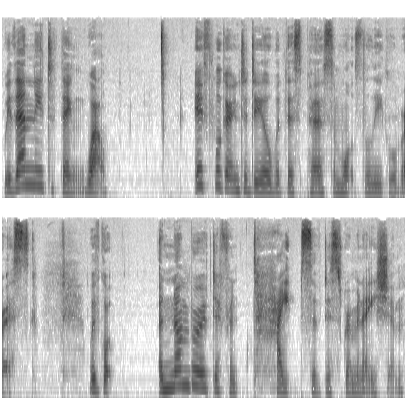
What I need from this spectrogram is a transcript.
we then need to think well, if we're going to deal with this person, what's the legal risk? We've got a number of different types of discrimination.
